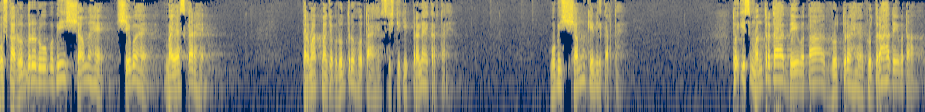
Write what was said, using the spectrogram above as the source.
उसका रुद्र रूप भी शम है, शिव है, मयस्कर है। परमात्मा जब रुद्र होता है, सृष्टि की प्रलय करता है, वो भी शम के लिए करता है। तो इस मंत्र का देवता रुद्र है रुद्रा देवता,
